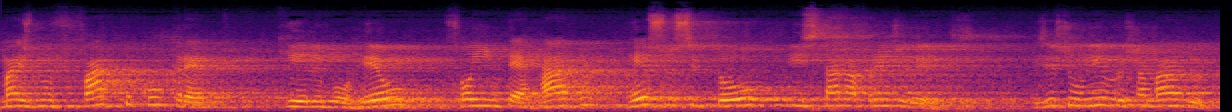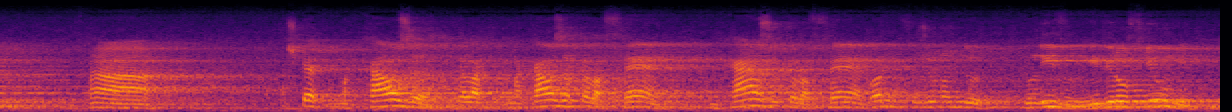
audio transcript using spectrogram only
mas no fato concreto que ele morreu, foi enterrado, ressuscitou e está na frente deles. Existe um livro chamado ah, acho que é uma causa pela uma causa pela fé, um caso pela fé. Agora me fugiu o nome do, do livro e virou filme.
